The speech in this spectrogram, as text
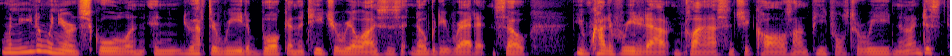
when you know when you're in school and, and you have to read a book and the teacher realizes that nobody read it. So you kind of read it out in class and she calls on people to read. And I just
